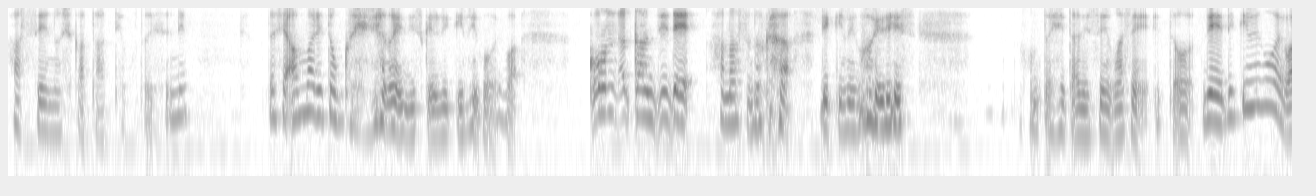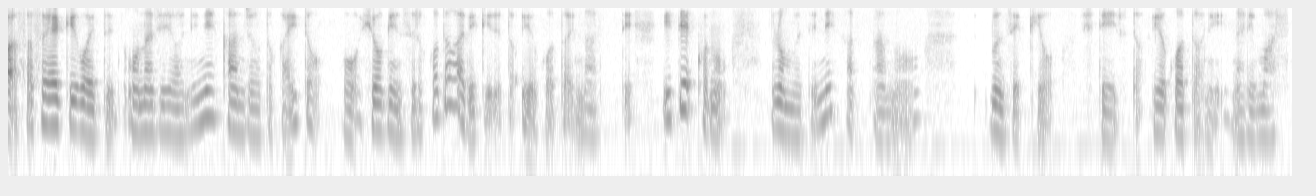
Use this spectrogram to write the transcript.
発声の仕方っていうことですよね。私あんまり得意じゃないんですけど力み声は。こんな感じで話すのが 力み声です。本当下手ですいません。えっと、で力み声はささやき声と同じようにね感情とか意図を表現することができるということになっていてこの論文でねああの分析をしているということになります。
